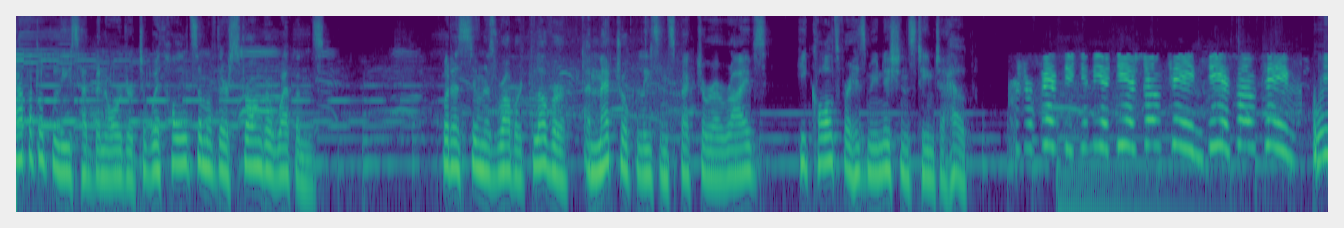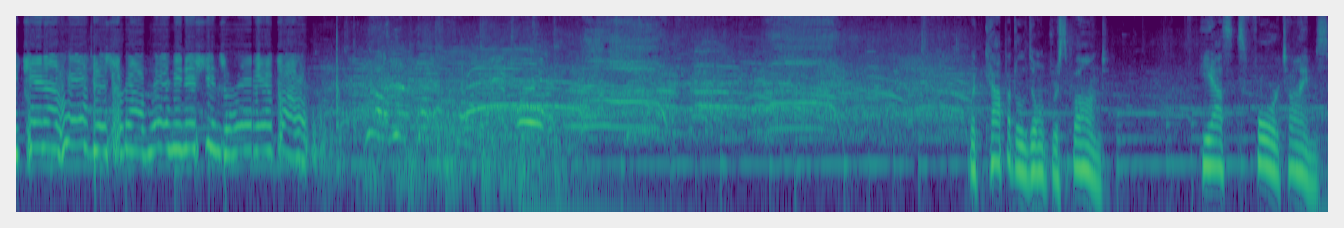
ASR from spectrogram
Capitol Police had been ordered to withhold some of their stronger weapons. But as soon as Robert Glover, a Metro Police inspector, arrives, he calls for his munitions team to help. 50, give me a DSO team, DSO team. We cannot hold this without more munitions or more manpower. But Capitol don't respond. He asks four times.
